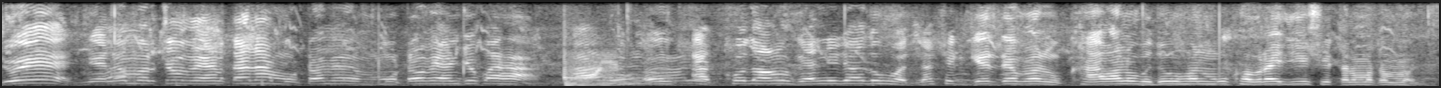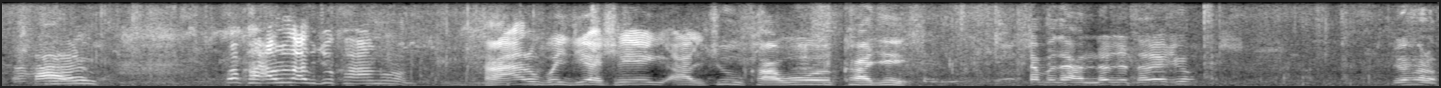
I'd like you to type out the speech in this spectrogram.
જોયે નેનો મરચો વેણતા ના મોટો મોટો વેણજો પાહા. આખો દાડો ઘેર નહીં જવાનું હોજના છે ઘેર જવાનું. ખાવાનું બધું હન હું ખવડાવી દઈએ ખેતરમાં તમને. તો ખાવાનું લાગજો ખાવાનું. સારું ભાઈ જે હશે એ આલશું ખાવો ખાજે. બધા અંદર જતા રહેજો. જો હલો.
